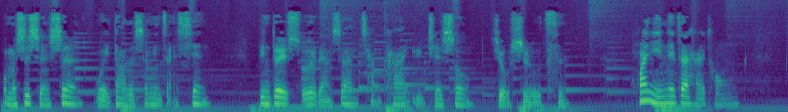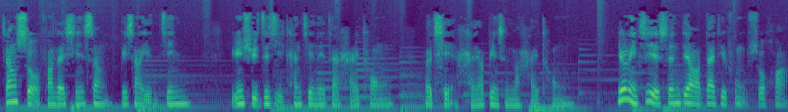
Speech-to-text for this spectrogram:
我们是神圣伟大的生命展现。并对所有良善敞开与接受，就是如此。欢迎内在孩童，将手放在心上，闭上眼睛，允许自己看见内在孩童，而且还要变成那孩童，用你自己的声调代替父母说话。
